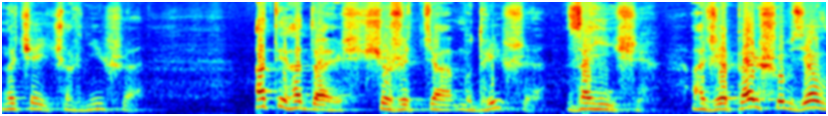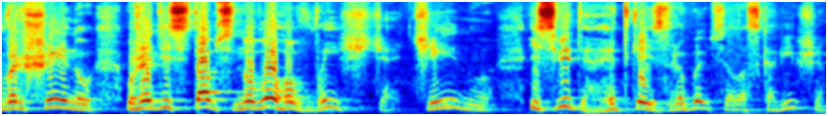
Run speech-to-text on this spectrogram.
ночей чорніша. А ти гадаєш, що життя мудріше за інших? Адже першу взяв вершину, уже дістався нового вища чину, і світ гидкий зробився ласкавішим.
